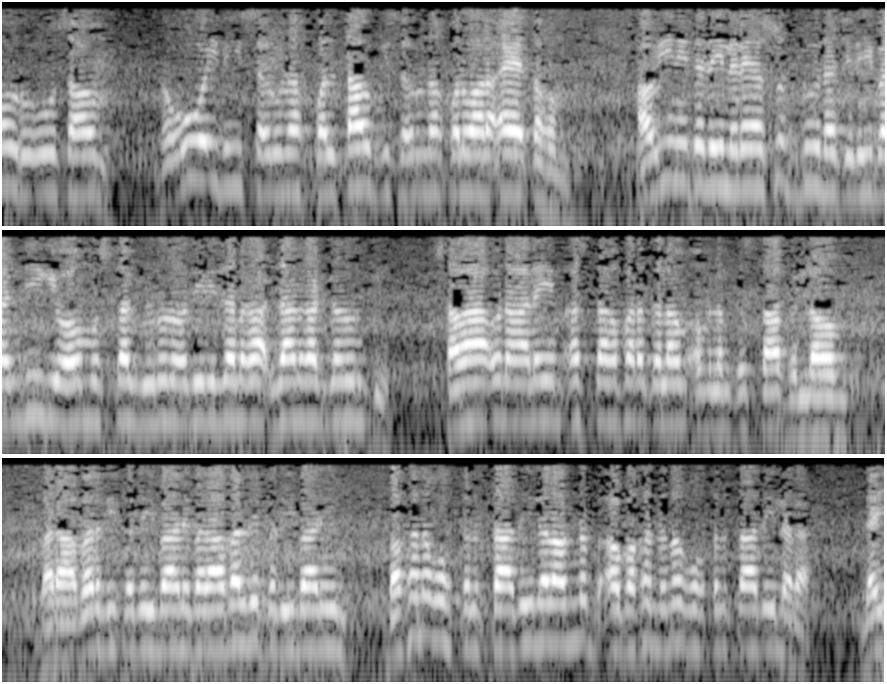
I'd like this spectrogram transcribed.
او رؤوسهم نو وې دې سرونه خپل تاو کی سرونه خپل ور ایتهم. او یې ته دې لره سدو نه چې دې بنديږي او مستغفرون او دې ځان غټ غنون کی سواء علیهم استغفرت لهم ام لم تستغفر لهم. برابر دی پدی باندې، برابر دی پدی باندې. بخنه غختل استادی لرا او بخنه نه غختل استادی لرا لن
